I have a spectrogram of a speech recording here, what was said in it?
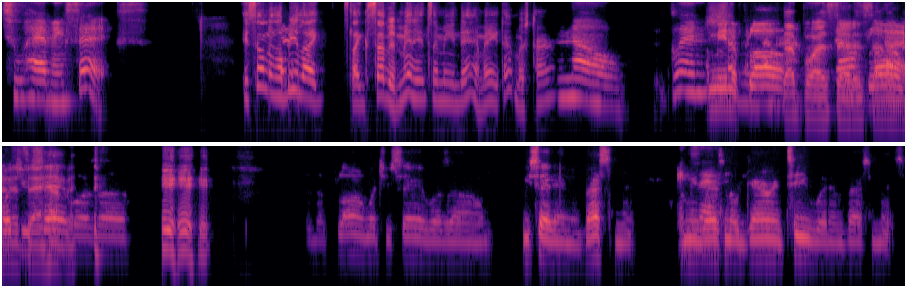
to having sex. It's only gonna be like it's like seven minutes. I mean, damn, ain't that much time. No, Glenn. I mean, the the flaw- That boy said No, it's flaw seven in what you said heaven. was uh the flaw in what you said was um you said an investment. I mean, there's no guarantee with investments.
